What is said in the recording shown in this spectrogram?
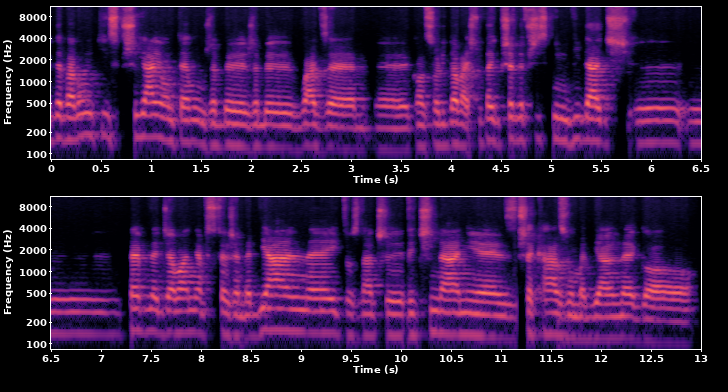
y, te warunki sprzyjają temu, żeby, żeby władzę e, konsolidować. Tutaj przede wszystkim widać y, y, pewne działania w sferze medialnej, to znaczy wycinanie z przekazu medialnego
